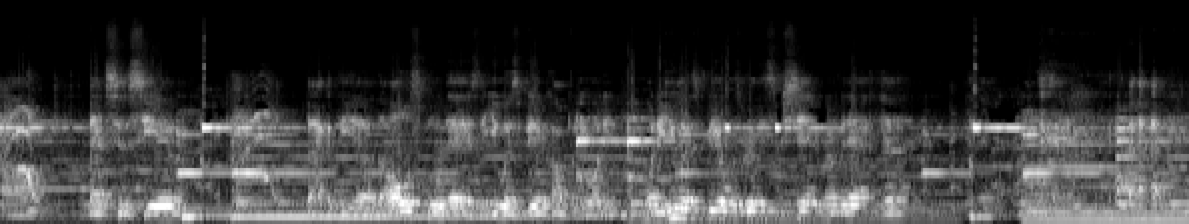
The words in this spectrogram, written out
Um, met Sincere back like the uh, the old school days, the U.S. Beer Company, when it, when the U.S. Beer was really some shit. Remember that? Yeah. a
